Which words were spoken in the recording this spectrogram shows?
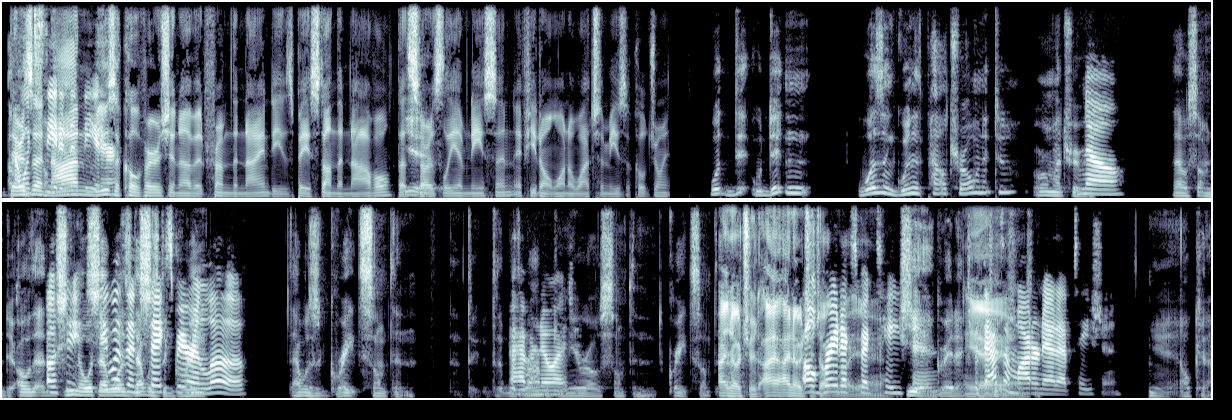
There's went to a see it the non-musical version of it from the '90s, based on the novel that Yeah. stars Liam Neeson. If you don't want to watch the musical joint, What di- didn't wasn't Gwyneth Paltrow in it too, or am I tripping? No. that was something. di- Oh, that, Oh, you she know what she that was, was? in That was the Shakespeare in Love. That was great something. The- the- with I have Robert no De idea. Niro, something great something. I know what you're. I, I know what Oh, you're talking Great about, yeah, yeah. Yeah, great Yeah. But expectation. that's a modern adaptation. Yeah, okay.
